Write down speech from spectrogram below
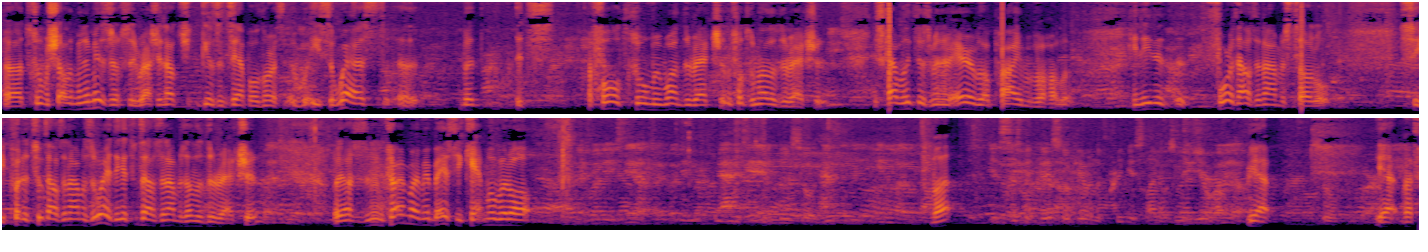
Uh, tchum shalom in a mizrach. So Rashi now gives example north, east, and west, uh, but it's a full tchum in one direction, full tchum in another direction. His kavaliktas min of erev alpayim of He needed four thousand amas total. So he put it 2,000 amas away to get 2,000 amas other direction. But he basically can't move at all. What? It says the here in the previous line it was Yeah. Yeah, but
